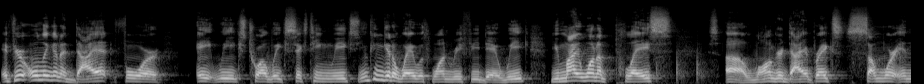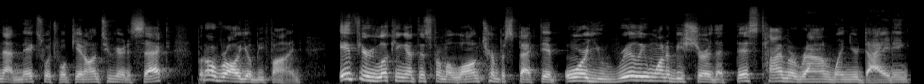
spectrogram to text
If you're only gonna diet for eight weeks, 12 weeks, 16 weeks, you can get away with one refeed day a week. You might wanna place uh, longer diet breaks somewhere in that mix, which we'll get onto here in a sec, but overall you'll be fine. If you're looking at this from a long term perspective, or you really want to be sure that this time around when you're dieting,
